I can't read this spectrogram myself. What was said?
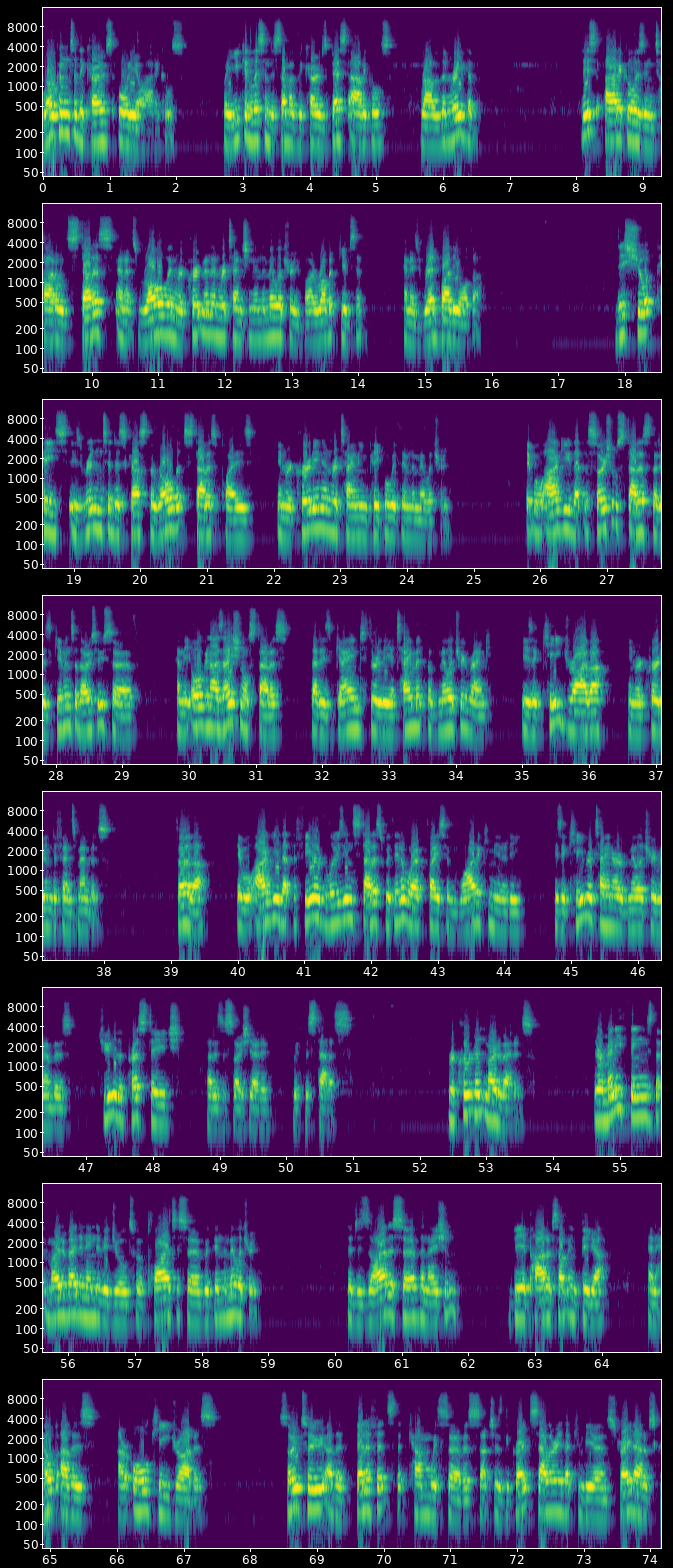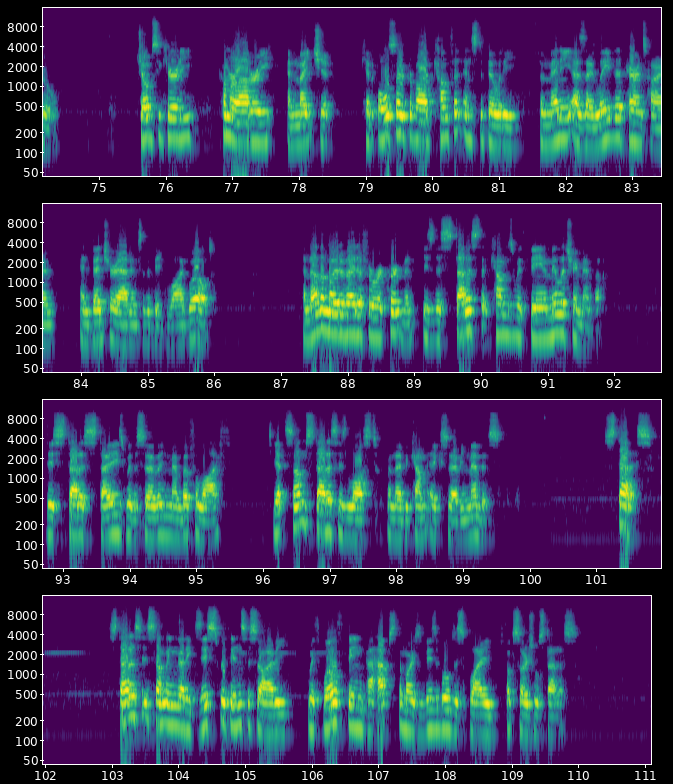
Welcome to the Cove's audio articles, where you can listen to some of the Cove's best articles rather than read them. This article is entitled Status and its Role in Recruitment and Retention in the Military by Robert Gibson and is read by the author. This short piece is written to discuss the role that status plays in recruiting and retaining people within the military. It will argue that the social status that is given to those who serve and the organisational status that is gained through the attainment of military rank is a key driver in recruiting defence members. Further, it will argue that the fear of losing status within a workplace and wider community is a key retainer of military members due to the prestige that is associated with the status. Recruitment motivators. There are many things that motivate an individual to apply to serve within the military. The desire to serve the nation, be a part of something bigger, and help others are all key drivers. So too are the benefits that come with service, such as the great salary that can be earned straight out of school. Job security, camaraderie, and mateship can also provide comfort and stability for many as they leave their parents' home and venture out into the big wide world. Another motivator for recruitment is the status that comes with being a military member. This status stays with a serving member for life, yet some status is lost when they become ex serving members. Status Status is something that exists within society with wealth being perhaps the most visible display of social status.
